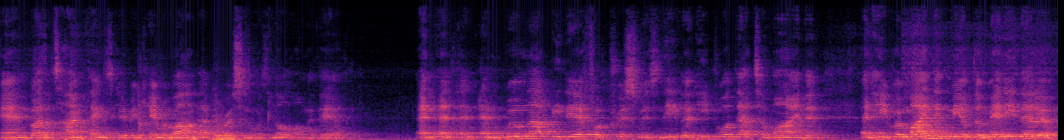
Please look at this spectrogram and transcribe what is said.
And by the time Thanksgiving came around, that person was no longer there. And, and, and, and will not be there for Christmas neither. And He brought that to mind. And, and he reminded me of the many that are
